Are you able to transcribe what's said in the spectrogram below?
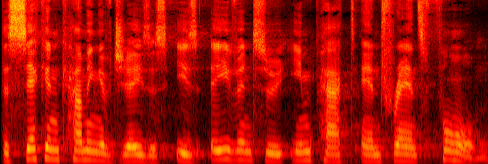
The second coming of Jesus is even to impact and transform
